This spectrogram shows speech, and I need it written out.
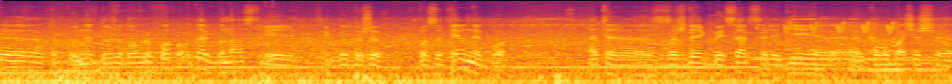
Попри таку не дуже добру погоду, якби настрій якби дуже позитивний, бо знаєте, завжди якби серце радіє, коли бачиш е,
